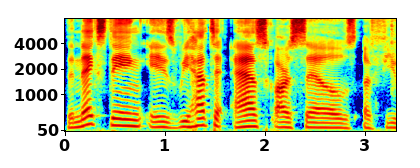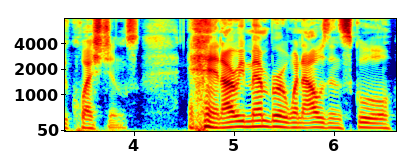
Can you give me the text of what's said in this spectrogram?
the next thing is we have to ask ourselves a few questions. And I remember when I was in school,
